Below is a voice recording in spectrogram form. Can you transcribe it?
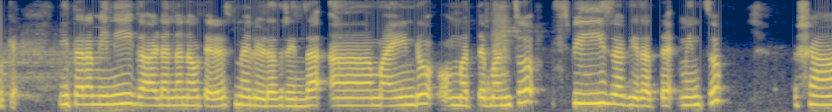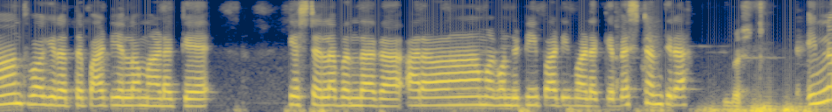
ಓಕೆ ಈ ಥರ ಮಿನಿ ಗಾರ್ಡನ್ ನಾವು ಟೆರೆಸ್ ಮೇಲೆ ಇಡೋದ್ರಿಂದ ಮೈಂಡು ಮತ್ತೆ ಮನಸ್ಸು ಸ್ಪೀಸ್ ಆಗಿರುತ್ತೆ. ಮೀನ್ಸು ಶಾಂತವಾಗಿರತ್ತೆ ಪಾರ್ಟಿ ಎಲ್ಲ ಮಾಡೋಕ್ಕೆ. ಗೆಸ್ಟ್ ಎಲ್ಲ ಬಂದಾಗ ಆರಾಮಾಗಿ ಒಂದು ಟೀ ಪಾರ್ಟಿ ಮಾಡೋಕ್ಕೆ. ಬೆಸ್ಟ್ ಅಂತೀರಾ? ಬೆಸ್ಟ್ ಇನ್ನು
